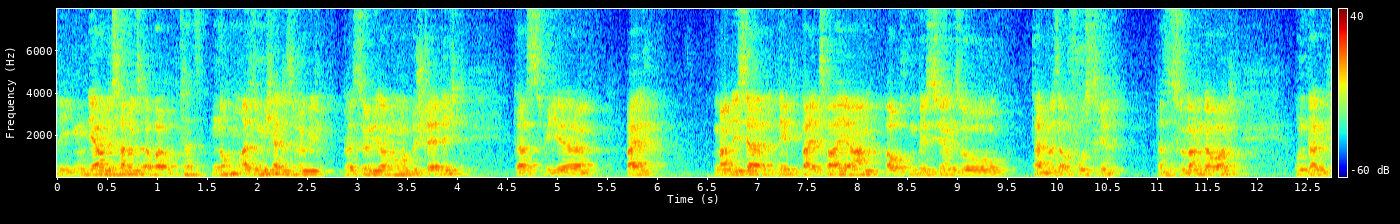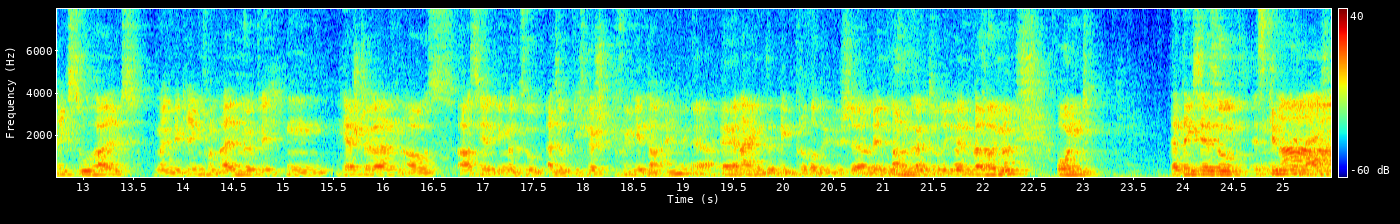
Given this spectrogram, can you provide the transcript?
legen. Ja, und das hat uns aber noch, also mich hat es wirklich persönlich auch nochmal bestätigt, dass wir, weil man ist ja bei zwei Jahren auch ein bisschen so teilweise auch frustriert, dass es so lang dauert. Und dann kriegst du halt, ich meine, wir kriegen von allen möglichen Herstellern aus Asien immer zu, also ich lösche gefühlt jeden Tag einen Ja. Äh, einen, the big producer, Manufakturierer, was auch immer. Und dann denkst du dir so, es gibt ah, eine leichte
